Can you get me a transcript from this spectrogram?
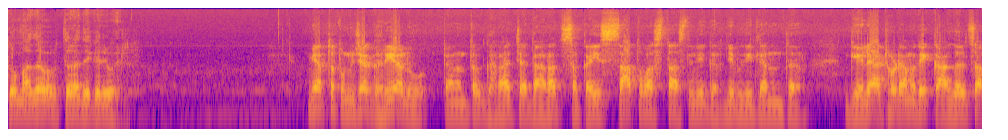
तो माझा उत्तराधिकारी होईल. मी आता तुमच्या घरी आलो. त्यानंतर घराच्या दारात सकाळी सात वाजता असलेली गर्दी बघितल्यानंतर गेल्या आठवड्यामध्ये कागलचा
